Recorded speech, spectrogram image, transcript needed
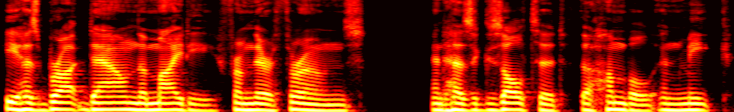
He has brought down the mighty from their thrones, and has exalted the humble and meek.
